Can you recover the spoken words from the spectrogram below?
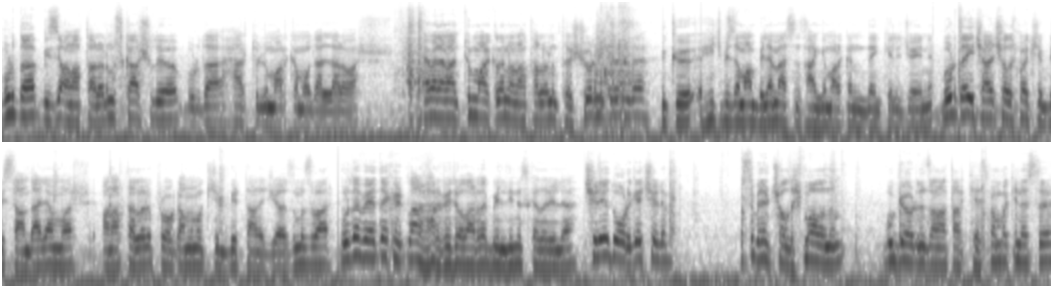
Burada bizi anahtarlarımız karşılıyor. Burada her türlü marka modeller var. Hemen hemen tüm markaların anahtarlarını taşıyorum üzerimde. Çünkü hiçbir zaman bilemezsiniz hangi markanın denk geleceğini. Burada içeride çalışmak için bir sandalyem var. Anahtarları programlamak için bir tane cihazımız var. Burada VD40'lar var videolarda bildiğiniz kadarıyla. İçeriye doğru geçelim. Burası benim çalışma alanım. Bu gördüğünüz anahtar kesme makinesi.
